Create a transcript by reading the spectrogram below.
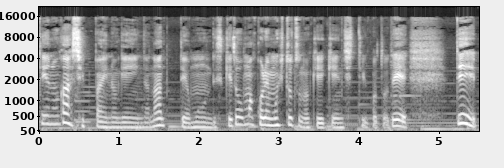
ていうのが失敗の原因だなって思うんですけどまあこれも一つの経験値っていうことでで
